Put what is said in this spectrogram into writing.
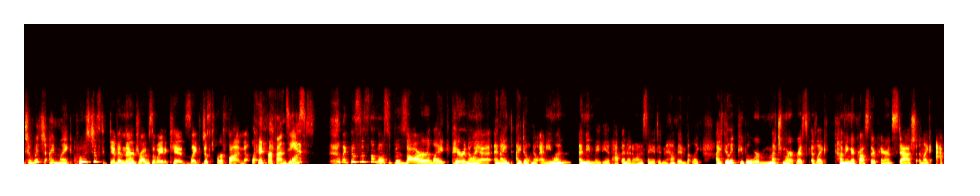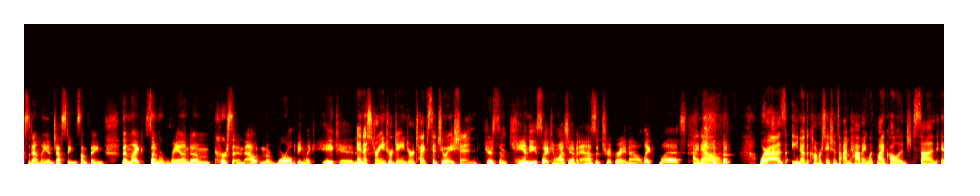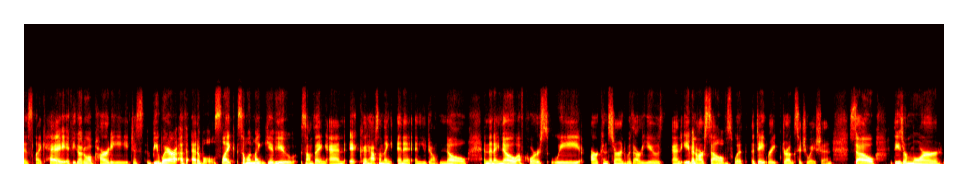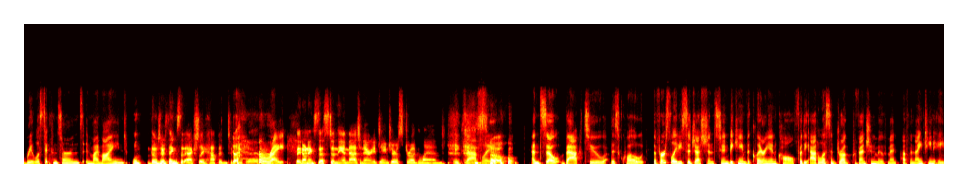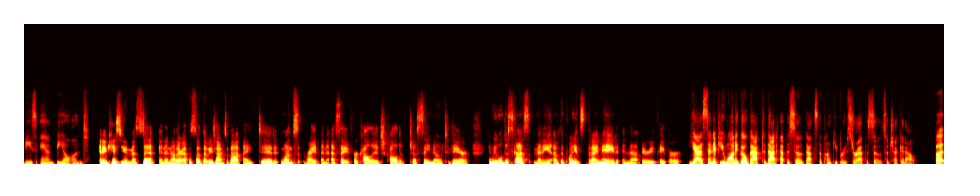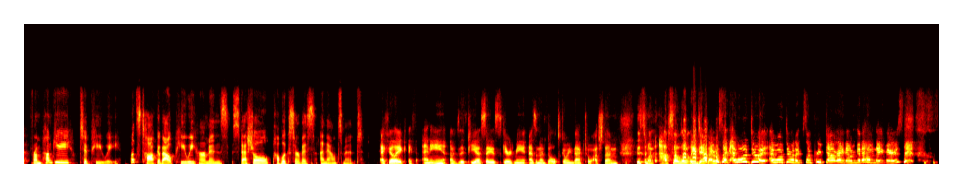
To which I'm like, who's just giving their drugs away to kids, like just for fun? Like For funsies? what? Like this was the most bizarre, like paranoia. And I I don't know anyone. I mean, maybe it happened. I don't want to say it didn't happen, but like I feel like people were much more at risk of like coming across their parents' stash and like accidentally ingesting something than like some random person out in the world being like, hey kid, In a stranger danger type situation. here's some candy so I can watch you have an acid trip right now. Like, what? I know. Whereas, you know, the conversations I'm having with my college son is like, hey, if you go to a party, just beware of edibles. Like someone might give you something and it could have something in it and you don't know. And then I know, of course, we are concerned with our youth and even ourselves with a date rape drug situation. So these are more realistic concerns in my mind. well, those are things that actually happen to people. right. they don't exist in the imaginary dangerous drug land. Exactly. So, And so back to this quote the First Lady's suggestion soon became the clarion call for the adolescent drug prevention movement of the 1980s and beyond. And in case you missed it, in another episode that we talked about, I did once write an essay for college called Just Say No to Dare. And we will discuss many of the points that I made in that very paper. Yes. And if you want to go back to that episode, that's the Punky Brewster episode. So check it out. But from Punky to Pee Wee, let's talk about Pee Wee Herman's special public service announcement. I feel like if any of the PSAs scared me as an adult going back to watch them, this one absolutely did. I was like, I won't do it. I won't do it. I'm so creeped out right now. I'm going to have nightmares.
